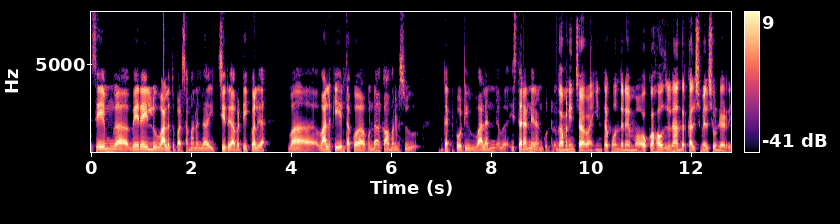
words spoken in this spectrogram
సేమ్గా వేరే ఇల్లు వాళ్ళతో పాటు సమానంగా ఇచ్చారు కాబట్టి ఈక్వల్గా వా వాళ్ళకి ఏం తక్కువ కాకుండా కామనర్స్ గట్టి పోటీ ఇవ్వాలని ఇస్తారని నేను అనుకుంటున్నాను. గమనించావా? ఇంతకు ముందునేమో ఒక్క హౌస్లోనే అందరు కలిసిమెలిసి ఉండేది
